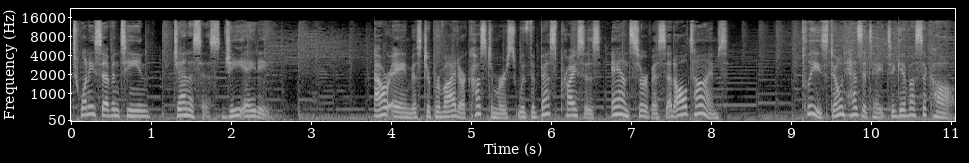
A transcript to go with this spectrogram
2017 Genesis G80. Our aim is to provide our customers with the best prices and service at all times. Please don't hesitate to give us a call.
